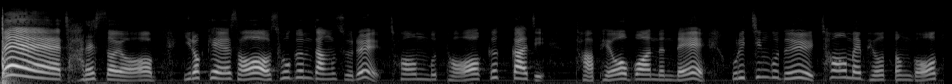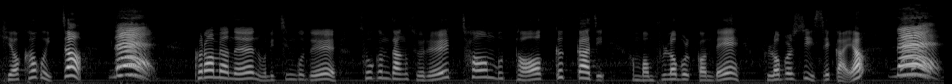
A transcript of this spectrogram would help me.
네, 잘했어요. 이렇게 해서 소금 장수를 처음부터 끝까지 다 배워보았는데 우리 친구들 처음에 배웠던 거 기억하고 있죠? 네. 그러면은 우리 친구들 소금 장수를 처음부터 끝까지 한번 불러볼 건데 불러볼 수 있을까요? 네.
